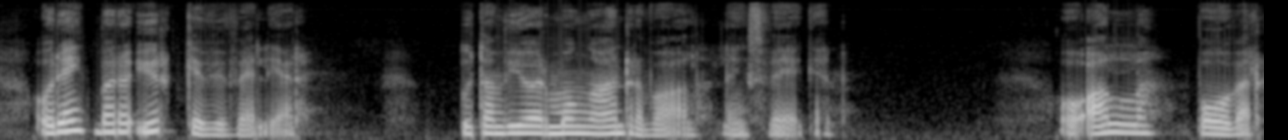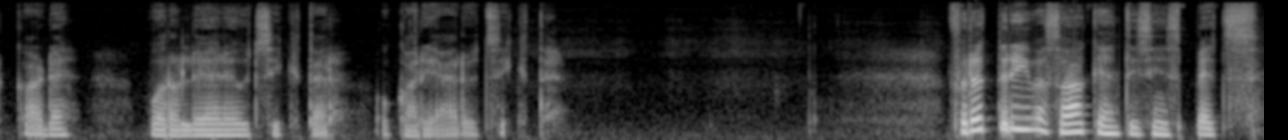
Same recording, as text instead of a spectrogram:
Och det är inte bara yrke vi väljer, utan vi gör många andra val längs vägen. Och alla påverkar det våra löneutsikter och karriärutsikter. För att driva saken till sin spets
